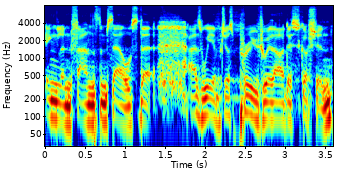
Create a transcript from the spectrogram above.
England fans themselves. That, as we have just proved with our discussion,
